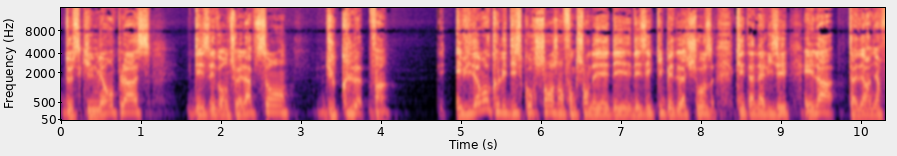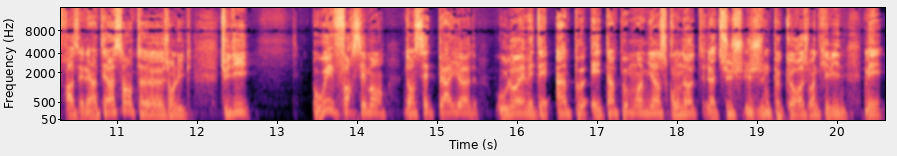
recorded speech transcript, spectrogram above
de ce qu'il met en place, des éventuels absents, du club. Enfin, évidemment que les discours changent en fonction des, des- équipes et de la chose qui est analysée. Et là, ta dernière phrase, elle est intéressante, euh, Jean-Luc. Tu dis, oui, forcément, dans cette période où l'OM était un peu est un peu moins bien, ce qu'on note là-dessus, je, ne peux que rejoindre Kevin, mais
